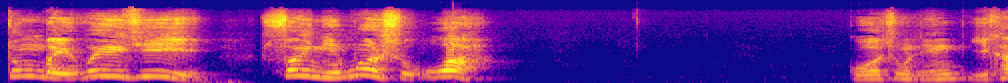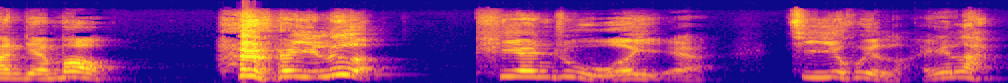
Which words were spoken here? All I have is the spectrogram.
东北危机，非你莫属啊！郭松龄一看电报，呵呵一乐，天助我也！机会来了，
